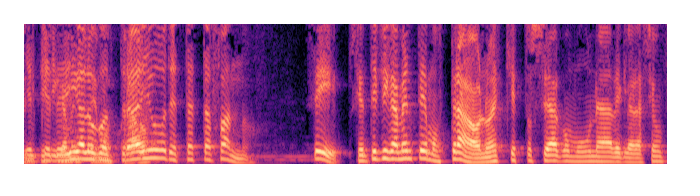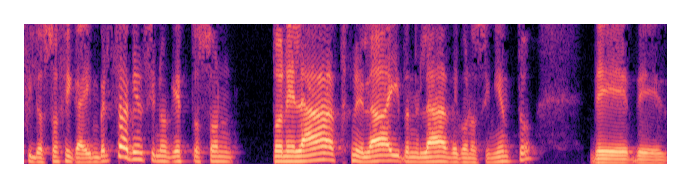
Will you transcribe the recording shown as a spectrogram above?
El que te diga lo demostrado. contrario te está estafando. Sí, científicamente demostrado. No es que esto sea como una declaración filosófica de Inversapiens, sino que estos son toneladas, toneladas y toneladas de conocimiento, de,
